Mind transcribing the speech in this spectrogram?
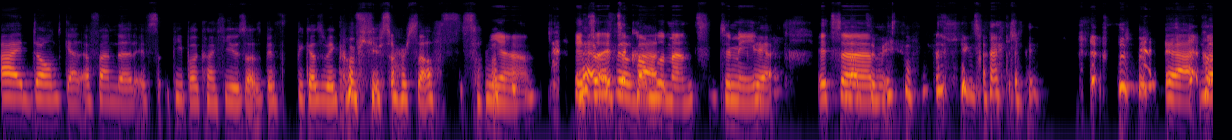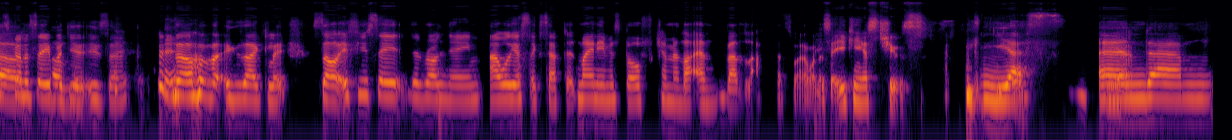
I don't get offended if people confuse us because we confuse ourselves. So Yeah, it's a, it's a feel bad. compliment to me. yeah, It's um me. exactly. yeah, I was no, gonna say, but you, totally. you said it. no, but exactly. So if you say the wrong name, I will just accept it. My name is both Camilla and Vedla. That's what I want to say. You can just choose. Yes. Yeah. And um,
